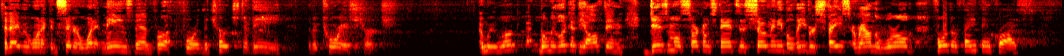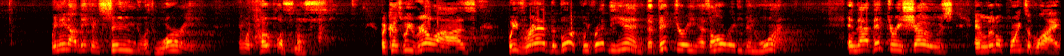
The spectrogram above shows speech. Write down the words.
Today, we want to consider what it means then for, for the church to be the victorious church. And we look, when we look at the often dismal circumstances so many believers face around the world for their faith in Christ, we need not be consumed with worry and with hopelessness because we realize we've read the book, we've read the end, the victory has already been won. And that victory shows in little points of light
